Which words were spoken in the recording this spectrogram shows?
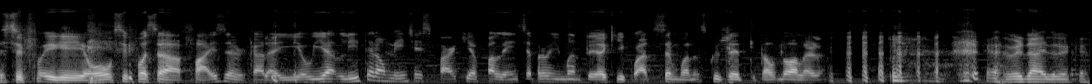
Se foi, ou se fosse a Pfizer, cara, aí eu ia literalmente a Spark e a falência para me manter aqui quatro semanas com o jeito que tá o dólar, né? É verdade, né, cara?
